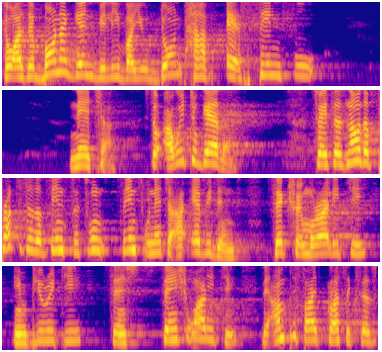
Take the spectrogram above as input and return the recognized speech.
So, as a born again believer, you don't have a sinful nature. So, are we together? So, it says, Now the practices of sinful nature are evident sexual immorality, impurity, sens- sensuality. The Amplified Classic says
